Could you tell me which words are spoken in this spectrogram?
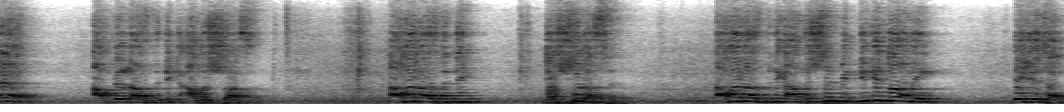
হ্যাঁ আপনার রাজনৈতিক আদর্শ আছে, আমার রাজনৈতিক দর্শন আছে, আমার রাজনৈতিক আদর্শের ভিত্তিতে তো আমি এগিয়ে যাব,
